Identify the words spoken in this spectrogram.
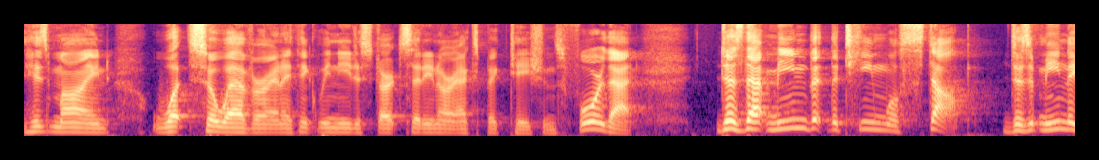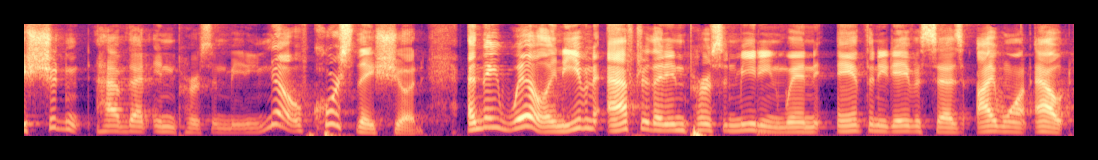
his mind whatsoever. And I think we need to start setting our expectations for that. Does that mean that the team will stop? Does it mean they shouldn't have that in person meeting? No, of course they should. And they will. And even after that in person meeting, when Anthony Davis says, I want out,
